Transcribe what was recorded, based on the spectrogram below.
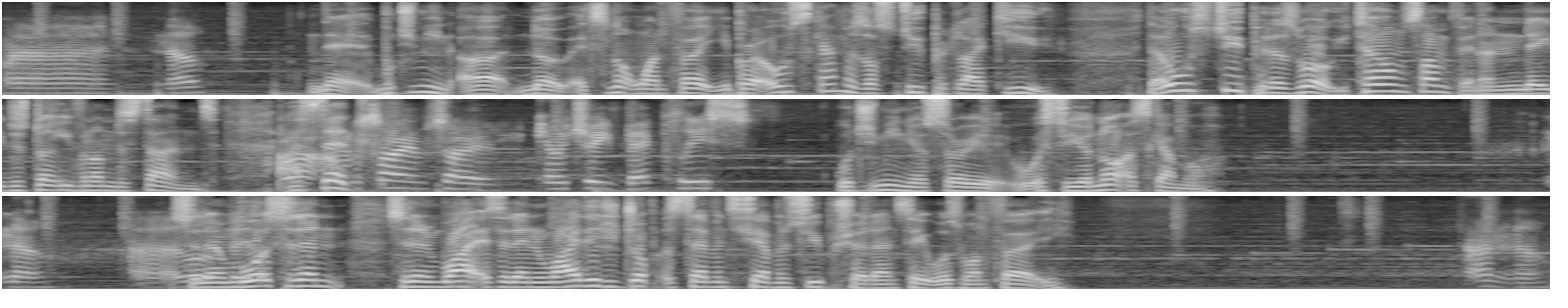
Uh, no. Nah, what do you mean? Uh, no, it's not 130, bro. All scammers are stupid like you. They're all stupid as well. You tell them something and they just don't even understand. I Uh, said, I'm sorry. I'm sorry. Can we trade back, please? what do you mean you're sorry? So you're not a scammer? No. Uh, So then bit. what? So then, so then why? So then why did you drop a 77 Super Shredder and say it was 130? I don't know.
